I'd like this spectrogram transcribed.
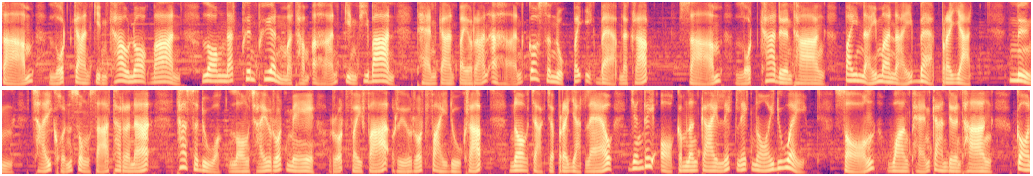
3. ลดการกินข้าวนอกบ้าน ลองนัดเพื่อนๆ มาทำอาหารกินที่บ้าน แทนการไปร้านอาหารก็สนุกไปอีกแบบนะครับ 3. ลดค่าเดินทาง ไปไหนมาไหนแบบประหยัด 1. ใช้ขนส่งสาธารณะ ถ้าสะดวกลองใช้รถเมล์รถไฟฟ้าหรือรถไฟดูครับ นอกจากจะประหยัดแล้วยังได้ออกกำลังกายเล็กๆ น้อยด้วย 2. วางแผนการเดินทาง ก่อน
